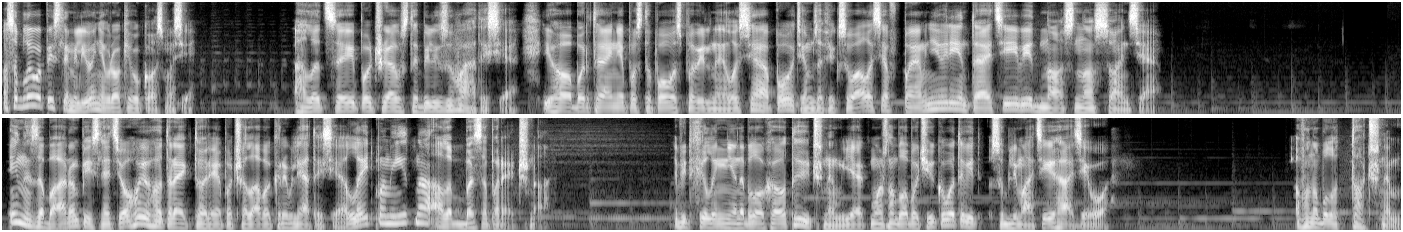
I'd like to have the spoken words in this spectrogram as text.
особливо після мільйонів років у космосі. Але цей почав стабілізуватися, його обертання поступово сповільнилося, а потім зафіксувалося в певній орієнтації відносно сонця. І незабаром після цього його траєкторія почала викривлятися ледь помітно, але беззаперечно. Відхилення не було хаотичним, як можна було б очікувати від сублімації газів. Воно було точним,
